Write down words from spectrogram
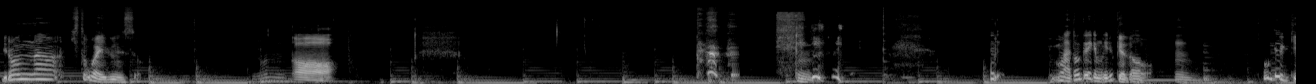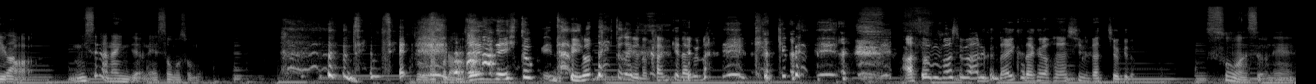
いろんな人がいるんですよ。いろんああ。まあ、東京駅もいるけど、うん。東京駅は店がないんだよね、そもそも。全然、そうだから、全然人、いろんな人がいるの関係なくない 結局、遊ぶ場所があるかないかだけの話になっちゃうけど。そうなんですよね。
